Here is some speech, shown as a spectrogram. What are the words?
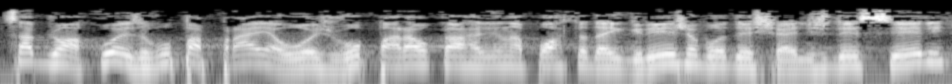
Sabe de uma coisa? Eu vou para a praia hoje, vou parar o carro ali na porta da igreja, vou deixar eles descerem,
